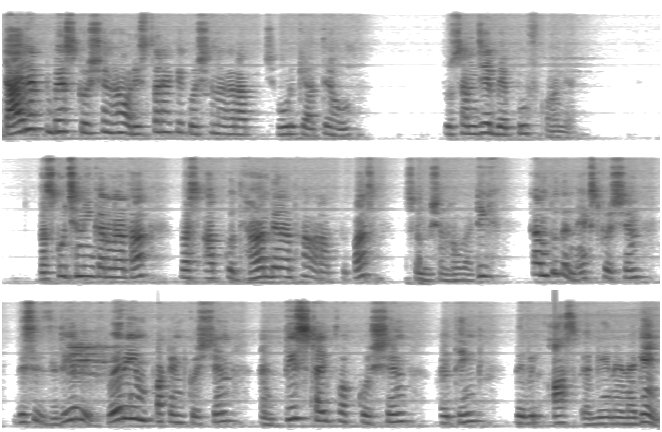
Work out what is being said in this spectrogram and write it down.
डायरेक्ट बेस्ट क्वेश्चन है और इस तरह के क्वेश्चन अगर आप छोड़ के आते हो तो समझे बेवकूफ़ कौन है। बस कुछ नहीं करना था, बस आपको ध्यान देना था और आपके पास सोल्यूशन होगा, ठीक है? Come to the next question this is really very important question and this type of question I think they will ask again and again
